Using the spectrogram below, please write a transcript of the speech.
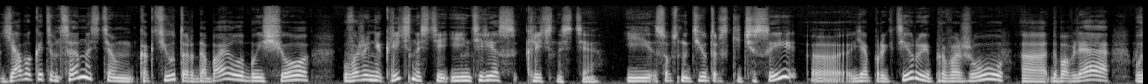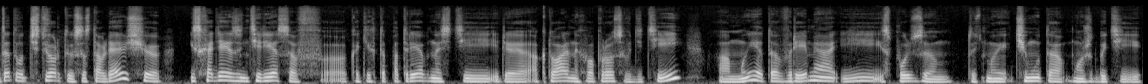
Я бы к этим ценностям, как тьютер, добавила бы еще уважение к личности и интерес к личности. И, собственно, тьюторские часы э, я проектирую и провожу, э, добавляя вот эту вот четвертую составляющую, исходя из интересов э, каких-то потребностей или актуальных вопросов детей, э, мы это время и используем. То есть мы чему-то, может быть, и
